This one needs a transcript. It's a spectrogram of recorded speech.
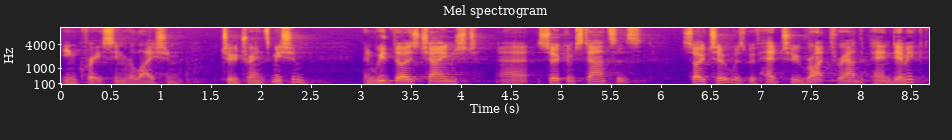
increase in relation to transmission. And with those changed uh, circumstances, so too, as we've had to right throughout the pandemic,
